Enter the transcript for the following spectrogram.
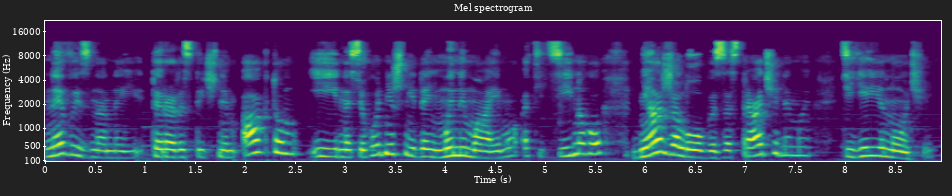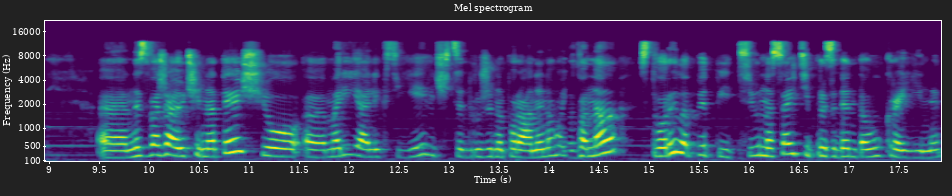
не визнаний терористичним актом, і на сьогоднішній день ми не маємо офіційного дня жалоби за страченими тієї ночі. Е, Незважаючи на те, що е, Марія Алєксієвич, це дружина пораненого, вона створила петицію на сайті президента України.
